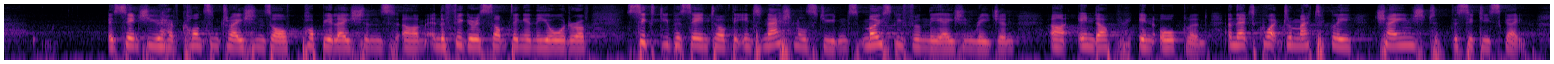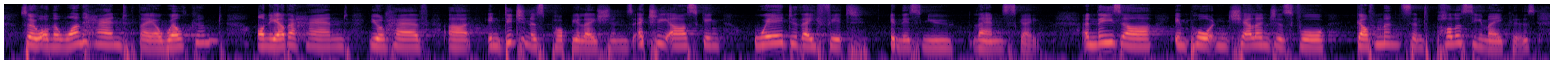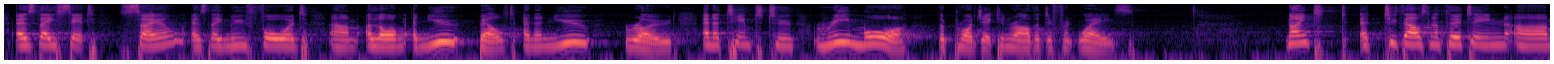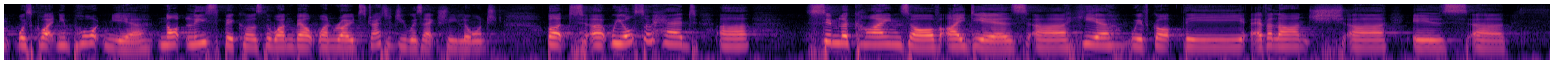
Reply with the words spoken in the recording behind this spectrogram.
essentially you have concentrations of populations, um, and the figure is something in the order of 60% of the international students, mostly from the Asian region, uh, end up in Auckland. And that's quite dramatically changed the cityscape. So, on the one hand, they are welcomed. On the other hand, you'll have uh, indigenous populations actually asking, where do they fit in this new landscape. And these are important challenges for governments and policymakers as they set sail, as they move forward um, along a new belt and a new road and attempt to remoor the project in rather different ways. 19, uh, 2013 um, was quite an important year, not least because the One Belt, One Road strategy was actually launched, but uh, we also had uh, similar kinds of ideas. Uh, here we've got the avalanche uh, is, uh,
